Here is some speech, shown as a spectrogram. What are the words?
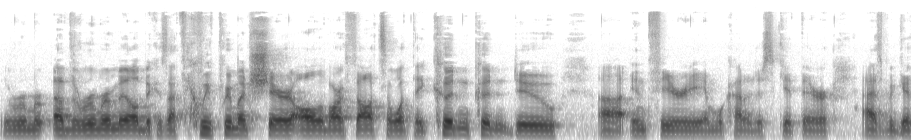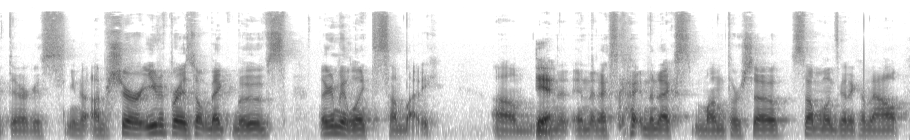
the rumor of the rumor mill because I think we pretty much shared all of our thoughts on what they could and couldn't do uh, in theory, and we'll kind of just get there as we get there. Because you know, I'm sure even if Braves don't make moves, they're going to be linked to somebody. Um, yeah. in, the, in, the, next in the next month or so, someone's going to come out,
